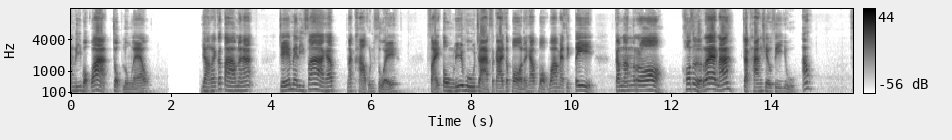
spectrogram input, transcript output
มลีบอกว่าจบลงแล้ว อย่างไรก็ตามนะฮะ เจมเมลิซ่าครับ นักข่าวคนสวย สายตรงลิเวอร์พูลจากสกายสปอร์ตนะครับ บอกว่าแมนซิตี้กำลังรอข้อเสนอแรกนะ จากทางเชลซีอยู่ เอ้า แซ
